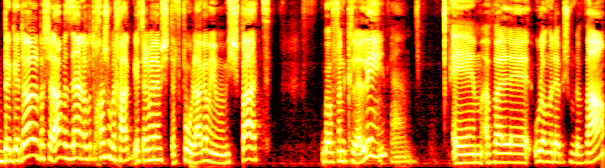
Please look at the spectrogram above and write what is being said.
בגדול, בשלב הזה אני לא בטוחה שהוא בכלל יותר מדי משתף פעולה גם עם המשפט, באופן כללי, כן. אמ, אבל אה, הוא לא מודה בשום דבר.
